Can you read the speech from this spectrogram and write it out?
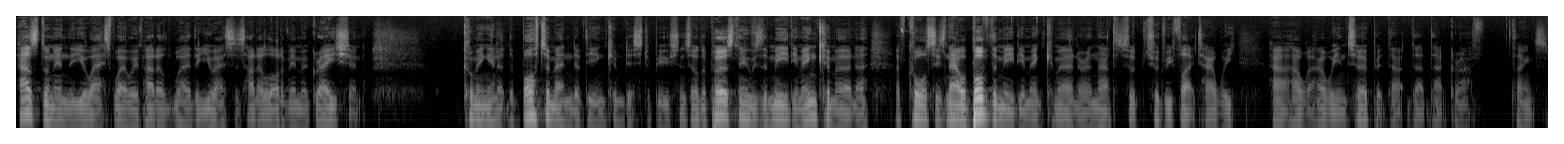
has done in the US, where, we've had a, where the US has had a lot of immigration coming in at the bottom end of the income distribution. So the person who was the medium income earner, of course, is now above the medium income earner, and that should, should reflect how we, how, how, how we interpret that, that, that graph. Thanks.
